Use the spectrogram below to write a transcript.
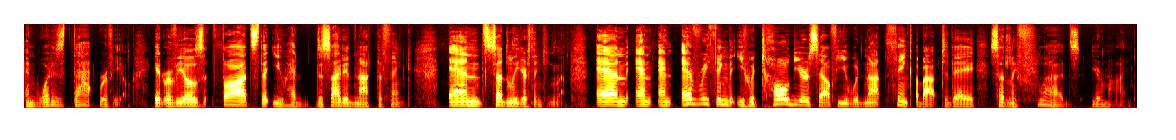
And what does that reveal? It reveals thoughts that you had decided not to think. And suddenly you're thinking them. And and and everything that you had told yourself you would not think about today suddenly floods your mind.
